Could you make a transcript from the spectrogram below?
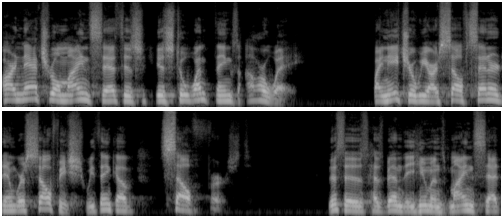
our natural mindset is, is to want things our way. By nature, we are self centered and we're selfish. We think of self first. This is, has been the human's mindset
